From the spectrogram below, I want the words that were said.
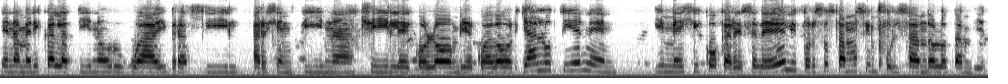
En América Latina, Uruguay, Brasil, Argentina, Chile, Colombia, Ecuador ya lo tienen y México carece de él y por eso estamos impulsándolo también.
